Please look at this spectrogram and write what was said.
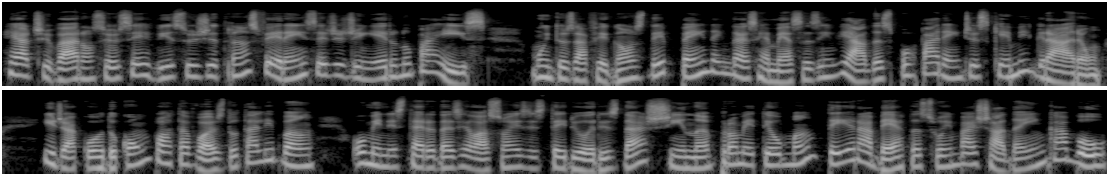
reativaram seus serviços de transferência de dinheiro no país. Muitos afegãos dependem das remessas enviadas por parentes que emigraram. E, de acordo com um porta-voz do Talibã, o Ministério das Relações Exteriores da China prometeu manter aberta sua embaixada em Cabul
